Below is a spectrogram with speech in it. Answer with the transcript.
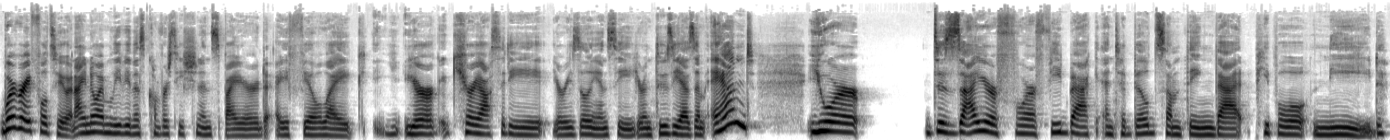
We're grateful too. And I know I'm leaving this conversation inspired. I feel like your curiosity, your resiliency, your enthusiasm, and your desire for feedback and to build something that people need.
